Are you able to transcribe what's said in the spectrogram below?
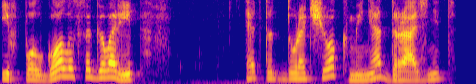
и в полголоса говорит «Этот дурачок меня дразнит».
